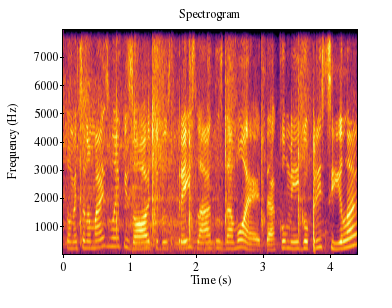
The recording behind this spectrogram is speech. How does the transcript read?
Olá, tá começando mais um episódio dos Três Lados da Moeda. Comigo, Priscila.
